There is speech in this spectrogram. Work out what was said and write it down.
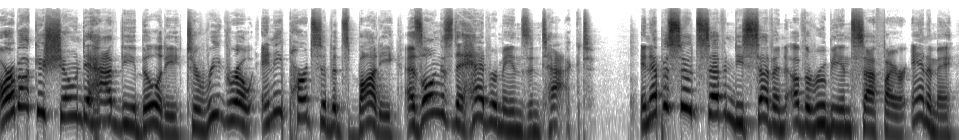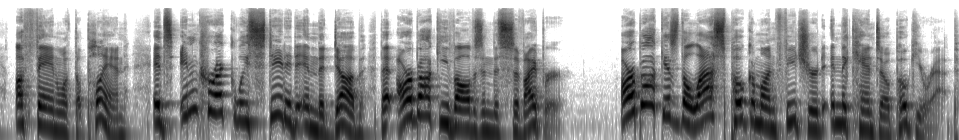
Arbok is shown to have the ability to regrow any parts of its body as long as the head remains intact. In episode 77 of the Ruby and Sapphire anime, A Fan with a Plan, it's incorrectly stated in the dub that Arbok evolves into Seviper. Arbok is the last Pokemon featured in the Kanto Pokerap.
